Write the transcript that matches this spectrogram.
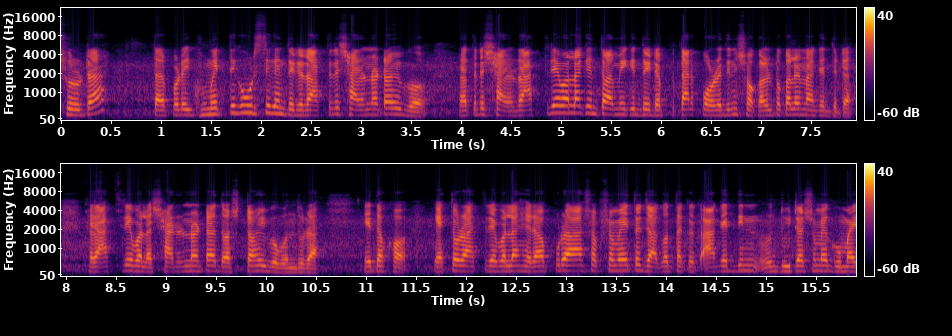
ছোটোটা তারপরে ঘুমের থেকে উঠছে কিন্তু এটা রাত্রে সাড়ে নটা হইব। রাত্রে রাত্রেবেলা কিন্তু আমি কিন্তু এটা, তার পরের দিন সকাল টকালে না কিন্তু এটা, রাত্রেবেলা সাড়ে নটা দশটা হইব বন্ধুরা। এ দেখো, এত রাত্রেবেলা হেরা পুরা সবসময় তো জাগর থাকে। আগের দিন দুইটার সময় ঘুমাই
